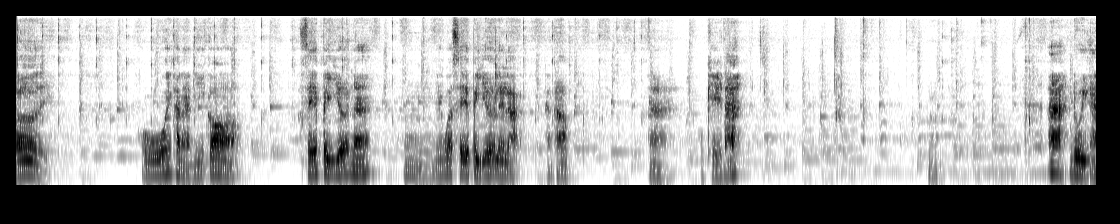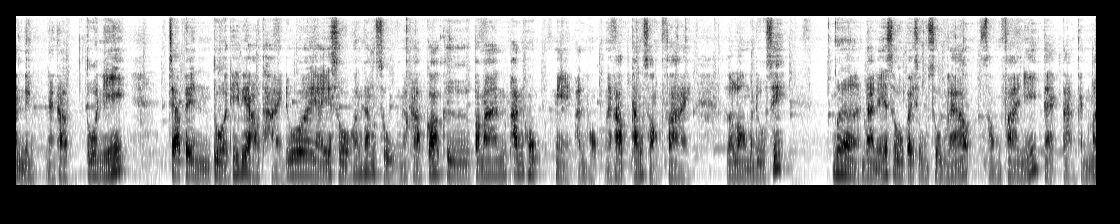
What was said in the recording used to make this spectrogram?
เลย โอ้ยขนาดนี้ก็เซฟไปเยอะนะอืมเรียกว่าเซฟไปเยอะเลยล่ะนะครับอ่าโอเคนะอะดูอีกอันหนึ่งนะครับ ตัวนี้ จะเป็นตัวที่พี่เอาถ่ายด้วย ISO ค่อนข้างสูงนะครับ ก็คือประมาณ 1,600นี่1,600นะครับ ทั้ง 2 ไฟล์ เราลองมาดูซิ เมื่อดัน ISO ไปสูง ๆ แล้ว 2 ไฟล์นี้แตกต่างกันไหม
